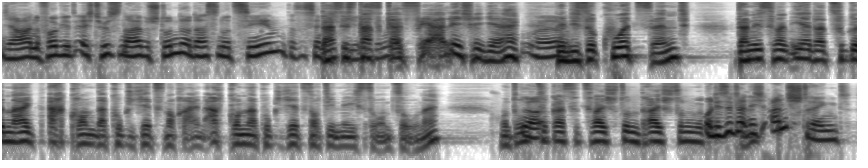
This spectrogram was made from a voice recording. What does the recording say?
Ja, eine Folge geht echt höchstens eine halbe Stunde, da hast du nur zehn. Das ist ja nicht Das ist das ne? Gefährliche, ja? ja? Wenn die so kurz sind, dann ist man eher dazu geneigt, ach komm, da gucke ich jetzt noch ein, ach komm, da gucke ich jetzt noch die nächste und so, ne? Und ruckzuck ja. hast du zwei Stunden, drei Stunden geguckt, Und die sind halt ne? nicht anstrengend.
